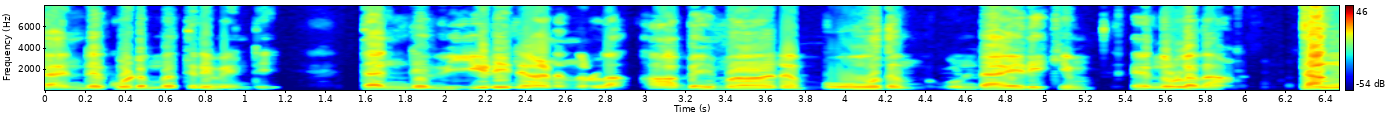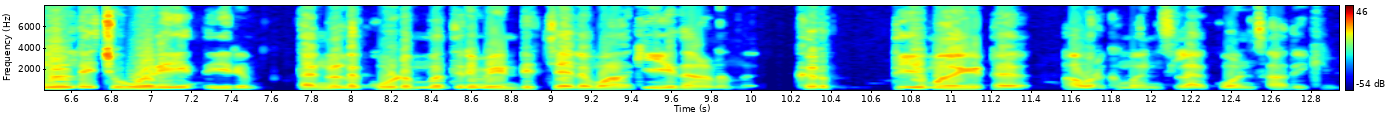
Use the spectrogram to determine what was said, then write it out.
തന്റെ കുടുംബത്തിന് വേണ്ടി തന്റെ വീടിനാണെന്നുള്ള അഭിമാന ബോധം ഉണ്ടായിരിക്കും എന്നുള്ളതാണ്. തങ്ങളുടെ ചോരയും നീരും തങ്ങളുടെ കുടുംബത്തിന് വേണ്ടി ചെലവാക്കിയതാണെന്ന് കൃത്യമായിട്ട് അവർക്ക് മനസ്സിലാക്കുവാൻ സാധിക്കും.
